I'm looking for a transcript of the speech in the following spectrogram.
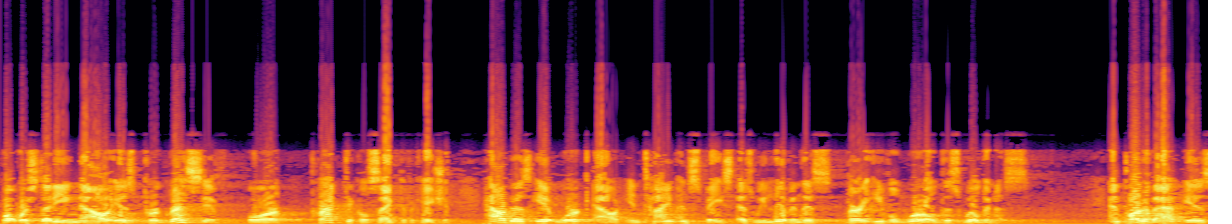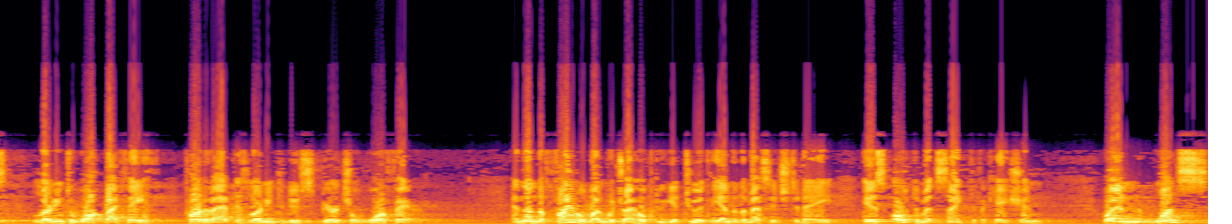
What we're studying now is progressive or practical sanctification. How does it work out in time and space as we live in this very evil world, this wilderness? And part of that is learning to walk by faith. Part of that is learning to do spiritual warfare. And then the final one, which I hope to get to at the end of the message today, is ultimate sanctification, when once,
